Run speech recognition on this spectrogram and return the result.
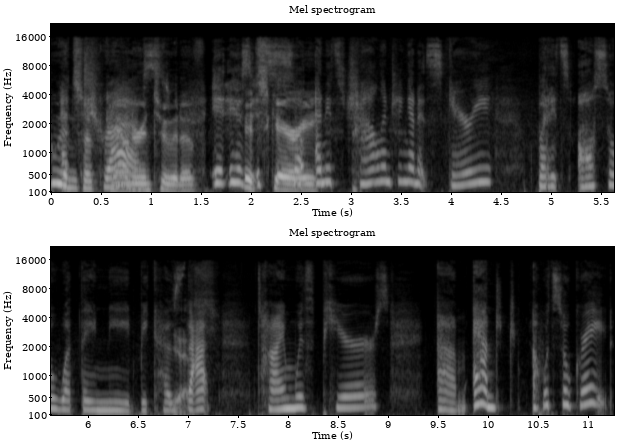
Ooh, and it's so trust. counterintuitive. It is. It's, it's scary. So, and it's challenging and it's scary, but it's also what they need because Yes. that time with peers um, and what's so great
